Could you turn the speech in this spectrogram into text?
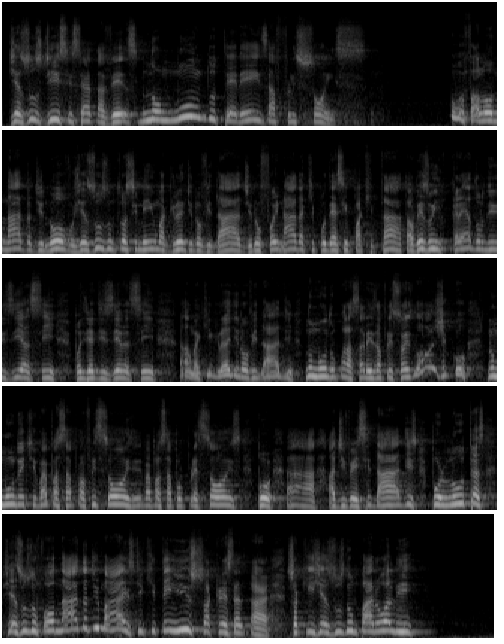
Jesus disse certa vez: No mundo tereis aflições não falou nada de novo, Jesus não trouxe nenhuma grande novidade, não foi nada que pudesse impactar. Talvez o incrédulo dizia assim, poderia dizer assim: ah, mas que grande novidade, no mundo passareis aflições. Lógico, no mundo a gente vai passar por aflições, a gente vai passar por pressões, por ah, adversidades, por lutas. Jesus não falou nada demais, que, que tem isso a acrescentar. Só que Jesus não parou ali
